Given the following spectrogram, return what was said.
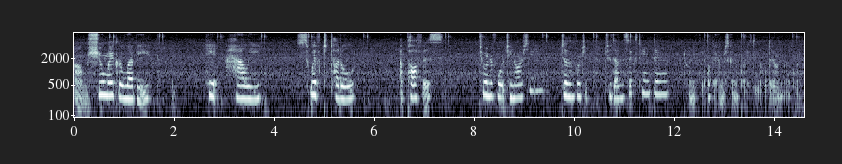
um, Shoemaker Levy H Halley Swift Tuttle Apophis 214 RC 2014 2016 thing 20 okay I'm just gonna place these all down real quick.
